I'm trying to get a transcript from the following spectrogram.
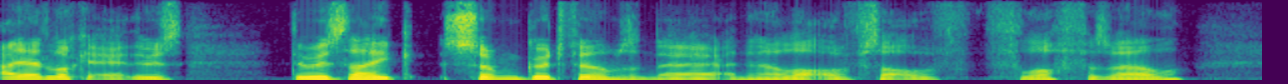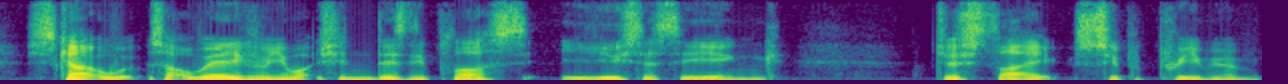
I had a look at it. There was there was like some good films on there, and then a lot of sort of fluff as well. It's just kind of sort of weird because when you're watching Disney Plus, you're used to seeing just like super premium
